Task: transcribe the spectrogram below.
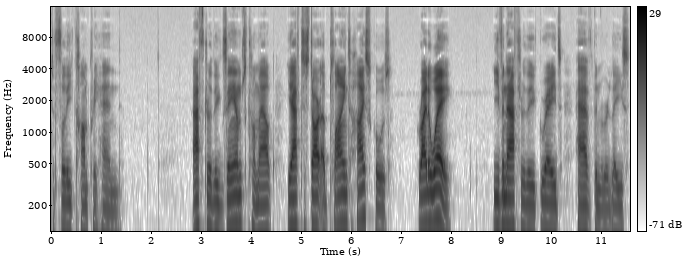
to fully comprehend. After the exams come out, you have to start applying to high schools right away. Even after the grades have been released,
